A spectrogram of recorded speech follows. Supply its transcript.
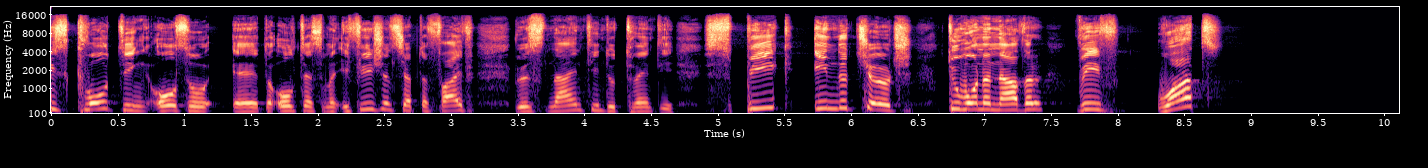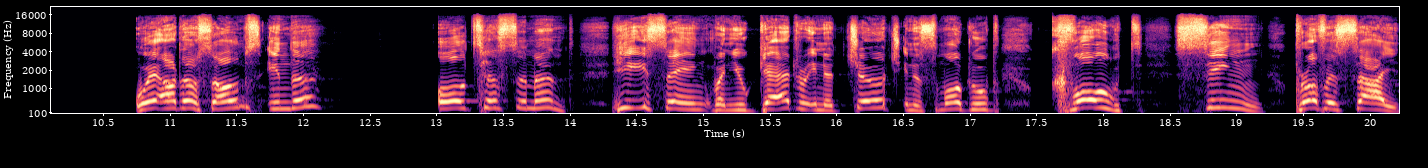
is quoting also uh, the Old Testament, Ephesians chapter 5, verse 19 to 20. Speak in the church to one another with what? Where are the Psalms? In the Old Testament. He is saying when you gather in a church, in a small group, quote, sing, prophesy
